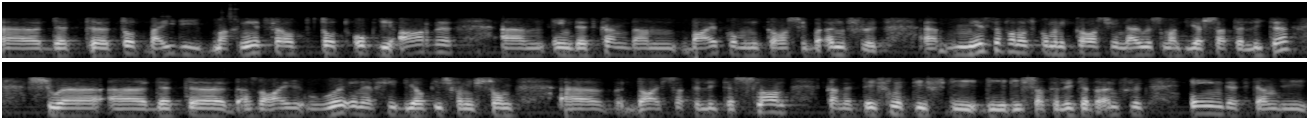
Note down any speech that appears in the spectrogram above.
uh dit uh, tot by die magneetveld tot op die aarde um, en dit kan dan baie kommunikasie beïnvloed. Uh, meeste van ons kommunikasie nou is maar deur satelliete. So uh dit uh, as daai hoë energie deeltjies van die son uh daai satelliete slaan, kan dit definitief die die die satelliete beïnvloed en dit kan die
